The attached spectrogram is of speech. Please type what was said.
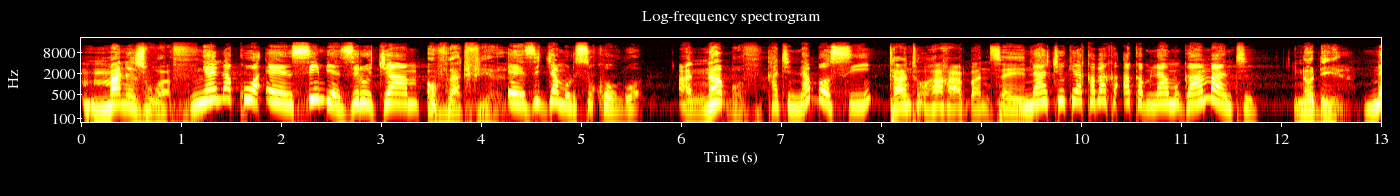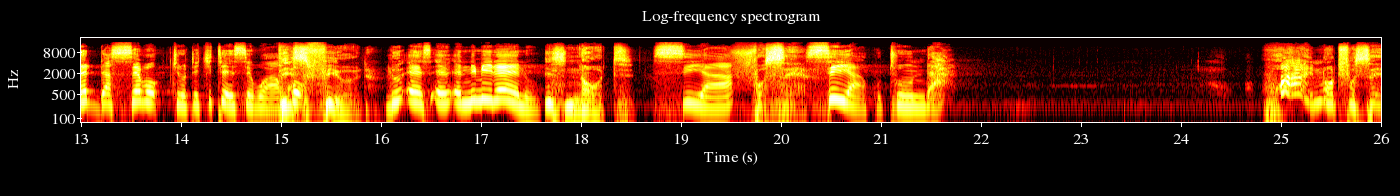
money's worth ŋŋenda kuwa ensimbi ezirugyamu of that field. And Naboth kati nabosi n'akyukira kabaka akamu n'amugamba nti no deal. nedda ssebo kino tekiteesebwako e, e, ennimiro eno si ya kutunda Why not for sale?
